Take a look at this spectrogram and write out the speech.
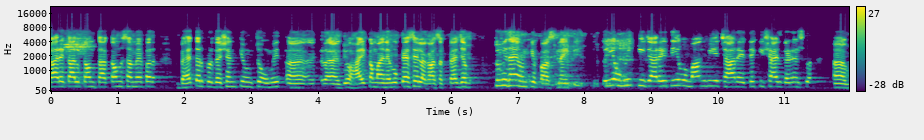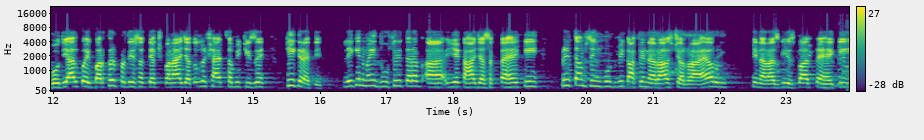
कार्यकाल कम था, कम समय पर बेहतर प्रदर्शन की उनसे उम्मीद जो हाईकमान है वो कैसे लगा सकता है, जब सुविधाएँ उनके पास नहीं थी। तो ये उम्मीद की जा रही थी, वो मांग भी ये चाह रहे थे कि शायद गणेश गोदियाल को एक बार फिर प्रदेश अध्यक्ष बनाया जाता तो शायद सभी चीज़ें ठीक रहती। लेकिन वहीं दूसरी तरफ़ ये कहा जा सकता है कि प्रीतम सिंह गुट भी काफ़ी नाराज़ चल रहा है और की नाराज़गी इस बात पे है कि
